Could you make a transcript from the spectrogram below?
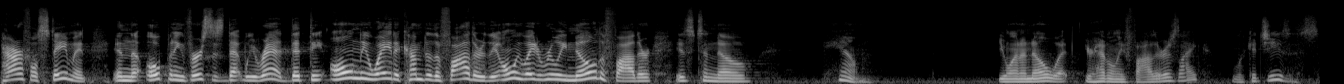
powerful statement in the opening verses that we read that the only way to come to the Father, the only way to really know the Father, is to know Him. You want to know what your Heavenly Father is like? Look at Jesus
